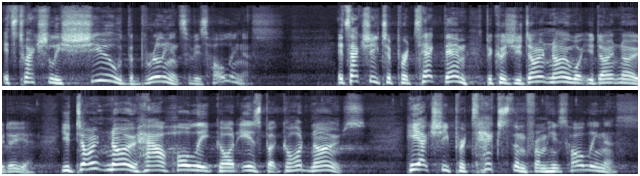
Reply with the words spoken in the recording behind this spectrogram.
It's to actually shield the brilliance of His holiness. It's actually to protect them because you don't know what you don't know, do you? You don't know how holy God is, but God knows. He actually protects them from His holiness.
